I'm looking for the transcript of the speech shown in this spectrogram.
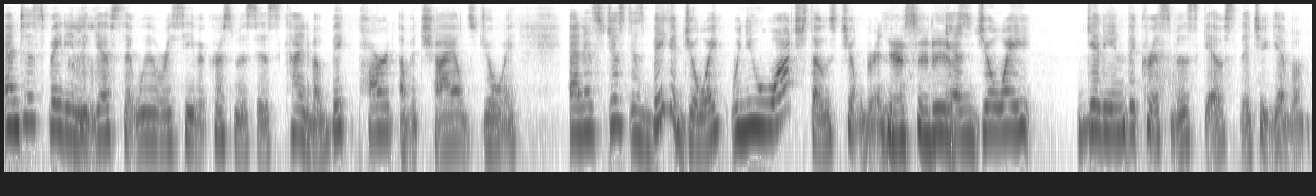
Anticipating the gifts that we'll receive at Christmas is kind of a big part of a child's joy. And it's just as big a joy when you watch those children Yes, it is. enjoy getting the Christmas gifts that you give them.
